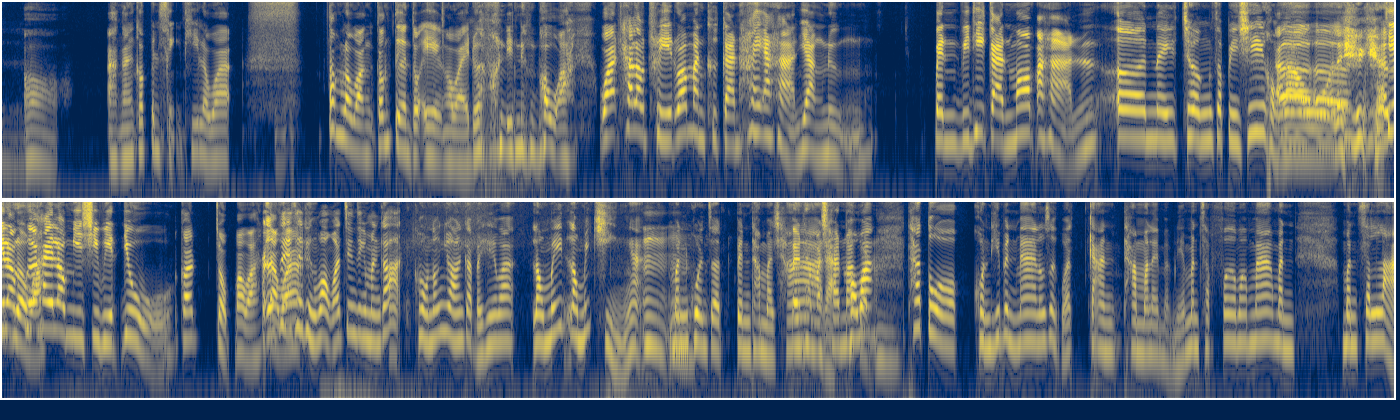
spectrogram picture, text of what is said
ออ๋ออะงั้นก็เป็นสิ่งที่เราว่า ต้องระวังต้องเตือนตัวเองเอาไว้ด้วยพอนิดนึงเพราะว่าว่าถ้าเราทรีตว่ามันคือการให้อาหารอย่างหนึ่ง เป็นวิธีการมอบอาหาร เออในเชิงสปีชีส์ของเราอออะไรอย่างเงี้ยที่เราหวเพื่อวะให้เรามีชีวิตอยู่ ก็จบป่าวะเออแต่ว่าเจถึงบอกว่าจริง ๆ มันก็คงต้องย้อนกลับไปที่ว่า เราไม่เราไม่ขิงอะอืมอืมมันควรจะเป็นธรรมชาติเป็นธรรมชาติอะมากกว่าเพราะว่าอืมถ้าตัวคนที่เป็นแม่รู้สึกว่าการทำอะไรแบบนี้มัน suffer มากๆ มันมันสละ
